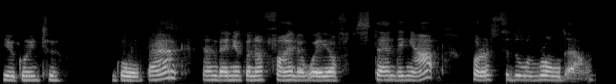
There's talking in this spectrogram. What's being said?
you're going to go back and then you're going to find a way of standing up for us to do a roll down.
